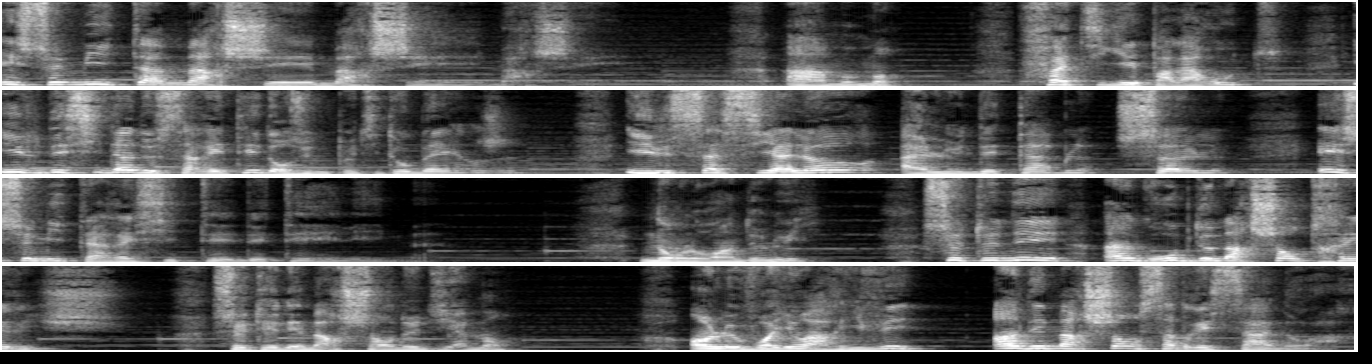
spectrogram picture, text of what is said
et se mit à marcher, marcher, marcher. À un moment, fatigué par la route, il décida de s'arrêter dans une petite auberge. Il s'assit alors à l'une des tables, seul, et se mit à réciter des Téhélim. Non loin de lui, se tenait un groupe de marchands très riches. C'étaient des marchands de diamants. En le voyant arriver, un des marchands s'adressa à Noir.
